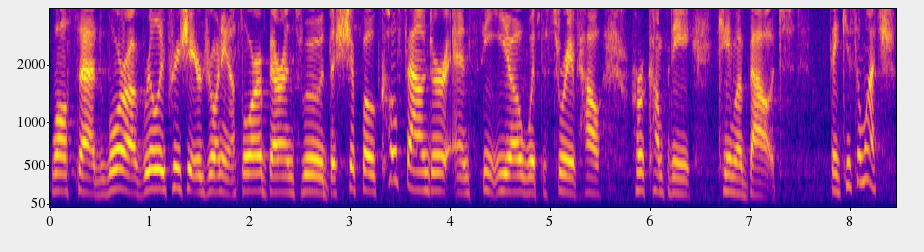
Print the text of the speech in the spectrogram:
Well said. Laura, really appreciate your joining us. Laura Behrens-Wu, the Shippo co-founder and CEO with the story of how her company came about. Thank you so much.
